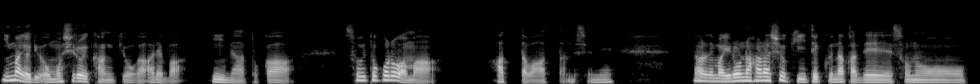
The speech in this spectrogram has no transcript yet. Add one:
今より面白い環境があればいいなとか、そういうところはまあ、あったはあったんですよね。なので、まあ、いろんな話を聞いていく中で、その、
